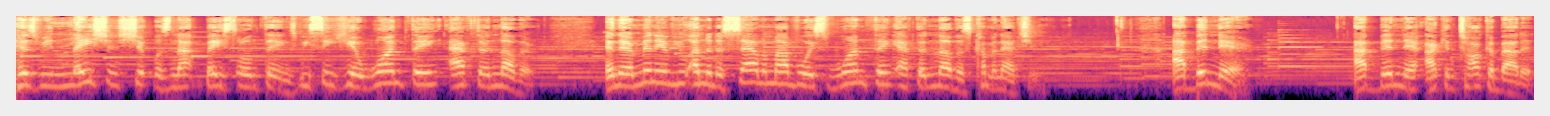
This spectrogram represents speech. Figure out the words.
His relationship was not based on things. We see here one thing after another. And there are many of you under the sound of my voice, one thing after another is coming at you. I've been there. I've been there. I can talk about it.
